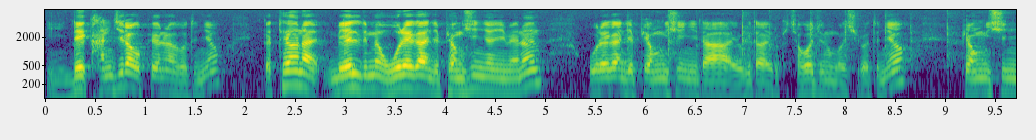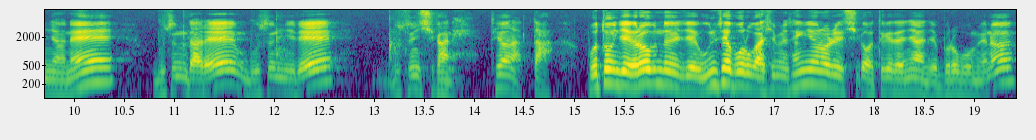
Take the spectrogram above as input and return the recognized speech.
이 네 간지라고 표현을 하거든요. 그러니까 태어날, 예를 들면 올해가 이제 병신년이면은 올해가 이제 병신이다. 여기다가 이렇게 적어주는 것이거든요. 병신년에 무슨 달에 무슨 일에 무슨 시간에 태어났다. 보통 이제 여러분들 이제 운세 보러 가시면 생년월일 시가 어떻게 되냐 이제 물어보면은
